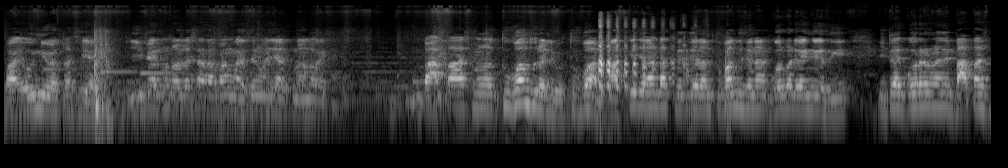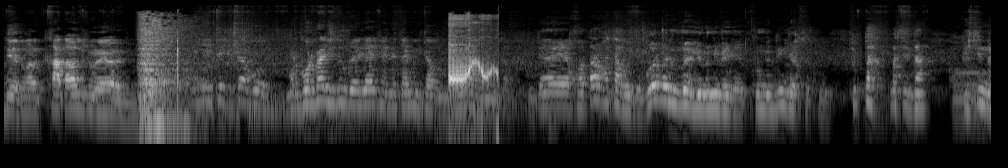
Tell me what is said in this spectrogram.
ভাই ওই নিউ একটা ফ্যান এই ফ্যান মনে হলে সারা বাংলাদেশের মাঝে আর কোনো লাগাইছে না। বাতাস মানে তুফান ধরে নিব তুফান। আজকে জেলান রাত্রে জেলান তুফান দিছে না গোর বাড়ি ভেঙে গেছে কি? এটা গোরের মানে বাতাস দিয়ে তোমার খাতা বালি দিবে এইটা আমার গোরবাই যদি উড়াই লাই ফেনে আমি কিতা বল এটা কথার কথা কইছে গোর বাড়ি উড়াই লিবনি ফেনে কোনদিন দেখছ তুই চুপ থাক বাঁচিস না কিছু না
